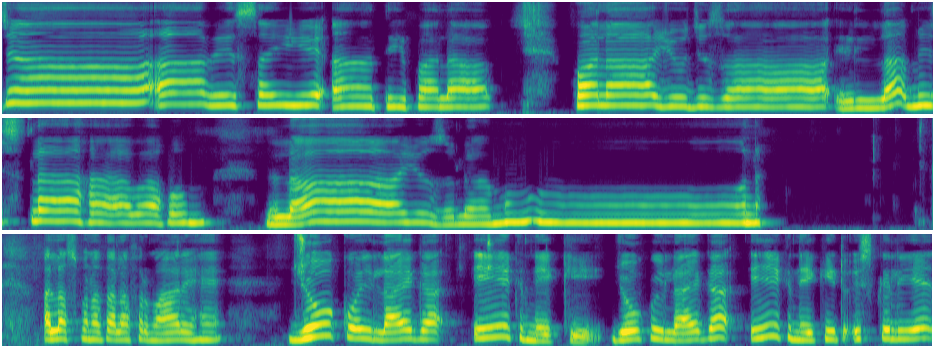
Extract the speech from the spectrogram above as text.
जाअ बिसय्यिअति फला फला युजजा इल्ला मिसलाहा वहुम ला युज़लमून। अल्लाह सुब्हानहू ताला फरमा रहे हैं जो कोई लाएगा एक नेकी जो कोई लाएगा एक नेकी तो इसके लिए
